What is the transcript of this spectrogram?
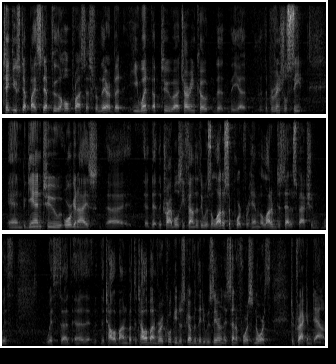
take you step by step through the whole process from there, but he went up to uh, Tarin-Kot, the, the, uh, the, provincial seat, and began to organize uh, the, the, tribals. He found that there was a lot of support for him, a lot of dissatisfaction with, with uh, uh, the, the Taliban, but the Taliban very quickly discovered that he was there, and they sent a force north to track him down.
